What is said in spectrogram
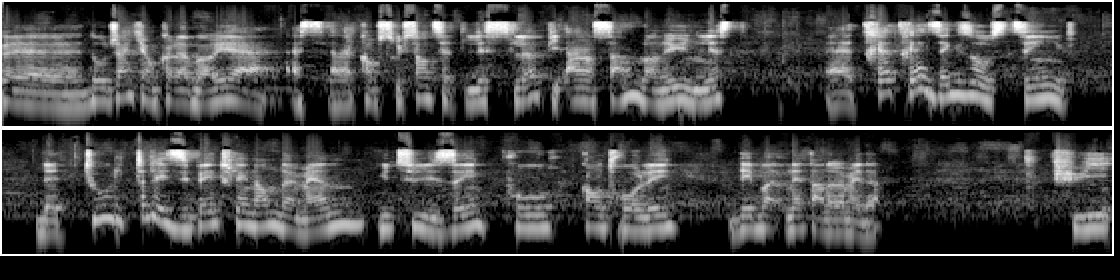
euh, d'autres gens qui ont collaboré à, la construction de cette liste-là, puis ensemble, on a eu une liste euh, très, très exhaustive de tous les IP, tous les noms de domaine utilisés pour contrôler des botnets Andromeda. Puis,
